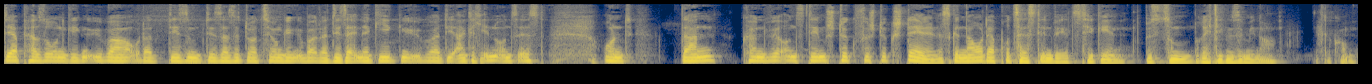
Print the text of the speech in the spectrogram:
der Person gegenüber oder diesem, dieser Situation gegenüber oder dieser Energie gegenüber, die eigentlich in uns ist. Und dann können wir uns dem Stück für Stück stellen. Das ist genau der Prozess, den wir jetzt hier gehen, bis zum richtigen Seminar gekommen.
